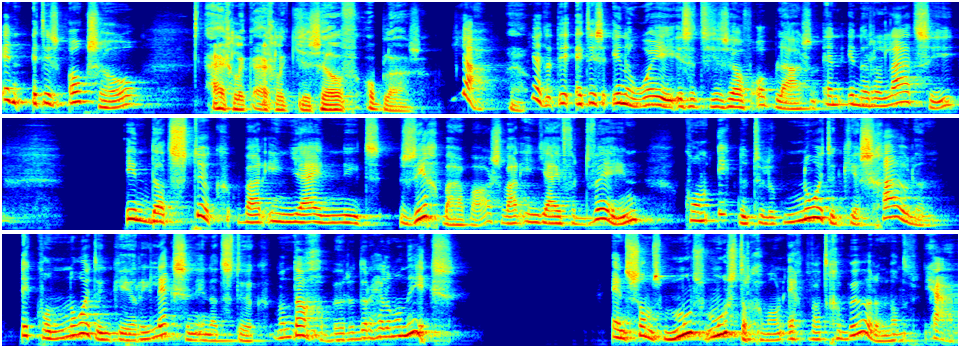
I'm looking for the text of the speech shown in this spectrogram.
En het is ook zo, Eigenlijk, eigenlijk jezelf opblazen. ja, Ja. Ja, dat, het is in a way is het jezelf opblazen. En in een relatie, in dat stuk waarin jij niet zichtbaar was, waarin jij verdween, kon ik natuurlijk nooit een keer schuilen. Ik kon nooit een keer relaxen in dat stuk, want dan gebeurde er helemaal niks. En soms moest, moest er gewoon echt wat gebeuren. Want ja,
